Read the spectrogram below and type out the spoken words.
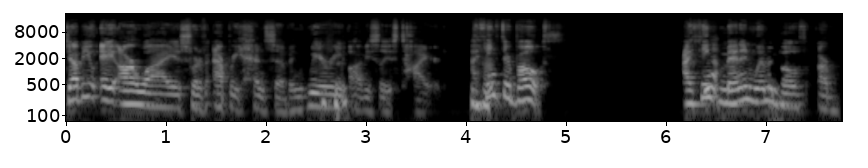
W A R Y is sort of apprehensive, and weary obviously is tired. I mm-hmm. think they're both. I think Yeah. men and women both are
